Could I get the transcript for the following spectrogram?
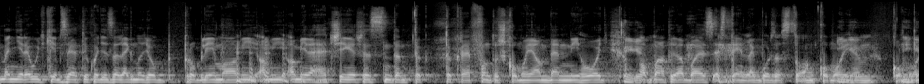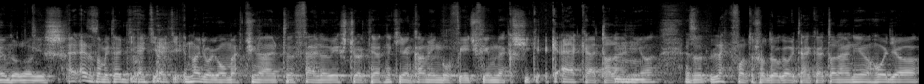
mennyire úgy képzeltük, hogy ez a legnagyobb probléma, ami, ami, ami lehetséges, ez szerintem tök, tökre fontos komolyan venni, hogy Igen. abban a pillanatban ez, ez tényleg borzasztó borzasztóan komoly, igen, komoly igen. dolog is. Ez az, amit egy, egy, egy nagyon jól megcsinált felnővés történetnek, ilyen coming of age filmnek el kell találnia. Mm-hmm. Ez a legfontosabb dolog, amit el kell találnia, hogy a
